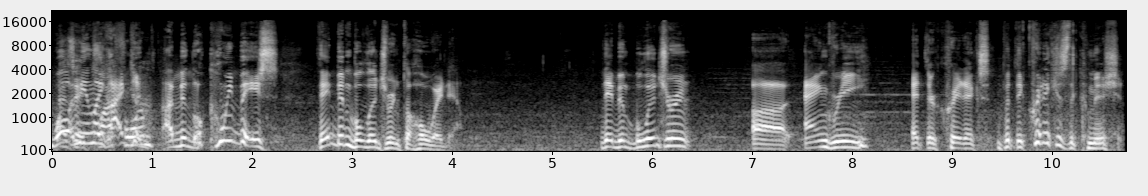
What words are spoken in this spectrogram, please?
Well, I mean, like I, did, I mean, look, Coinbase. They've been belligerent the whole way down. They've been belligerent uh, angry at their critics, but the critic is the commission.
